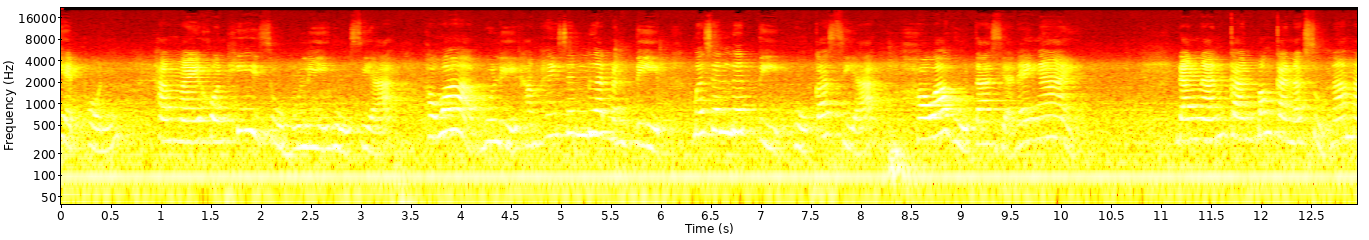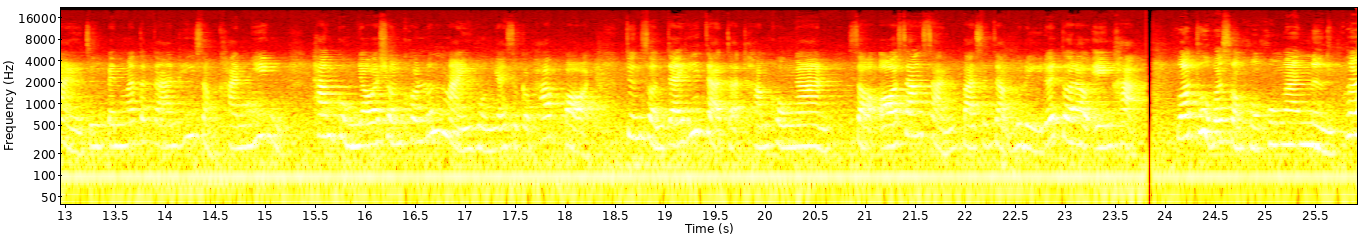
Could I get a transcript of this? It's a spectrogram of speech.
เหตุผลทำไมคนที่สูบบุหรี่หูเสีย เพราะว่าบุหรี่ทำให้เส้นเลือดมันตีบ เมื่อเส้นเลือดตีบหูก็เสีย เพราะว่าหูตาเสียได้ง่าย ดังนั้นการป้องกันนักสูบหน้าใหม่ จึงเป็นมาตรการที่สำคัญยิ่ง ทางกลุ่มเยาวชนคนรุ่นใหม่ห่วงใยสุขภาพปอด จึงสนใจที่จะจัดทำโครงงานสออสร้างสรรค์ปราศจากบุหรี่ด้วยตัวเราเองค่ะวัตถุประสงค์ของโครงงานหนึ่งเพื่อ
